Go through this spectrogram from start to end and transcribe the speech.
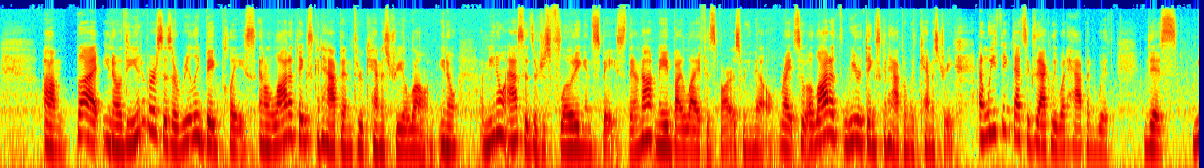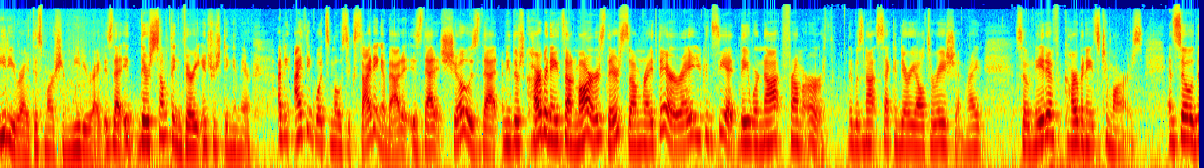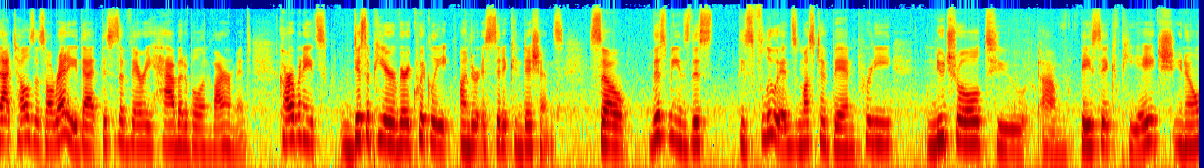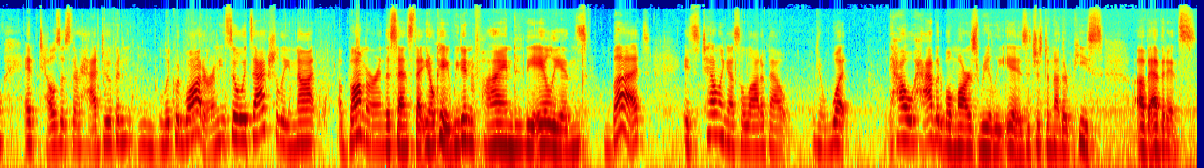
Um, but you know, the universe is a really big place, and a lot of things can happen through chemistry alone. You know, amino acids are just floating in space; they're not made by life, as far as we know, right? So a lot of weird things can happen with chemistry, and we think that's exactly what happened with this meteorite, this Martian meteorite. Is that it, there's something very interesting in there? I mean, I think what's most exciting about it is that it shows that I mean, there's carbonates on Mars. There's some right there, right? You can see it. They were not from Earth. It was not secondary alteration, right? So native carbonates to Mars. And so that tells us already that this is a very habitable environment. Carbonates disappear very quickly under acidic conditions. So this means this these fluids must have been pretty neutral to um, basic pH, you know, it tells us there had to have been liquid water. I mean, so it's actually not a bummer in the sense that, you know, okay, we didn't find the aliens, but it's telling us a lot about, you know, what how habitable Mars really is. It's just another piece of evidence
